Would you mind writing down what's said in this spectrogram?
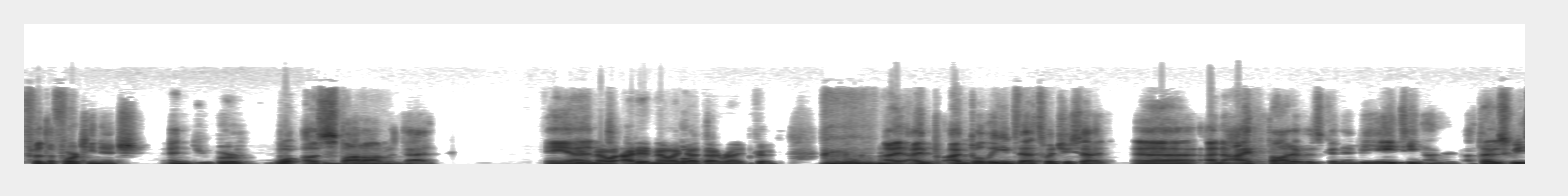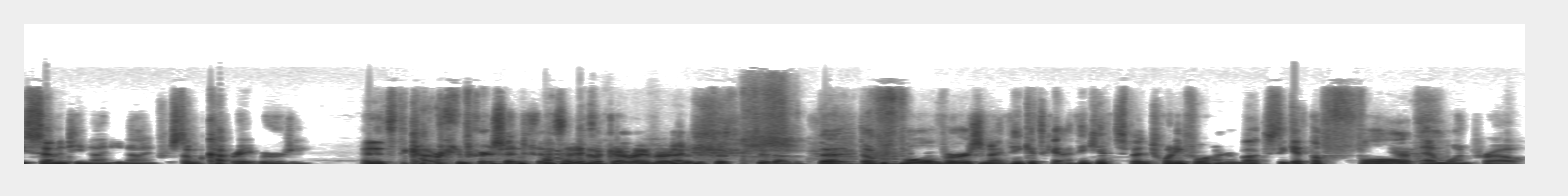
for the 14 inch, and you were well, uh, spot on with that. I didn't And know, I didn't know I Well- got that right. Good. I, I I believe that's what you said, uh, and I thought it was going to be 1800. I thought it was going to be 1799 for some cut rate version, and it's the cut rate version. it is a cut rate version. The the full version i think it's i think you have to spend 2400 bucks to get the full Yes. m1 pro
